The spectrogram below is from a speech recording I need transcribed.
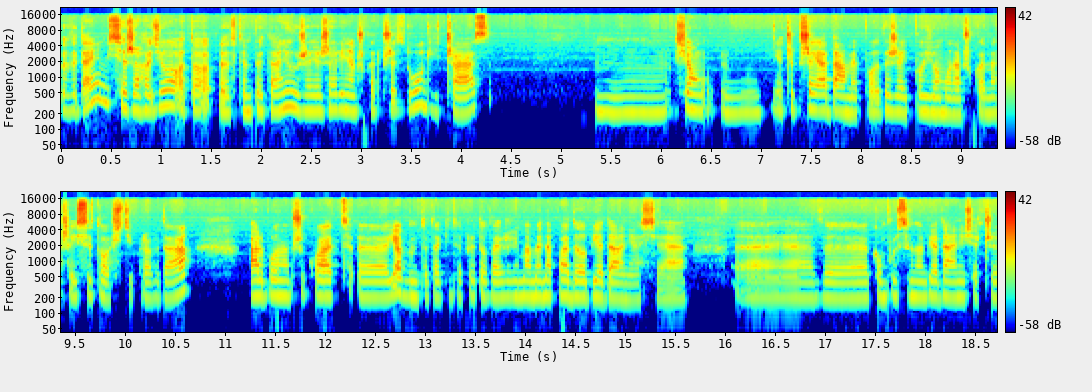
wydaje mi się, że chodziło o to y, w tym pytaniu, że jeżeli na przykład przez długi czas się, mm, czy przejadamy powyżej poziomu na przykład naszej sytości, prawda? Albo na przykład, ja bym to tak interpretowała, jeżeli mamy napady objadania się, E, w kompulsywnym obiadaniu się, czy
